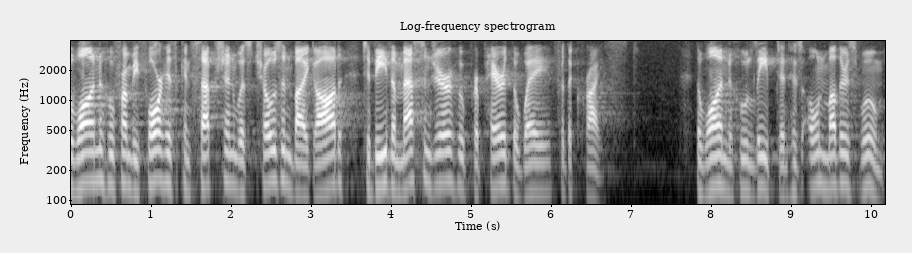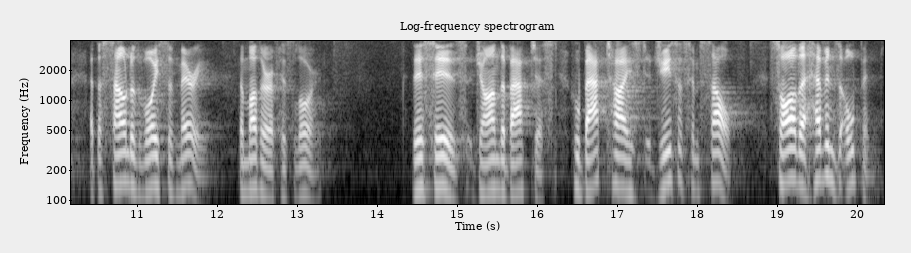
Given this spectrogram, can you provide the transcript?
the one who from before his conception was chosen by God to be the messenger who prepared the way for the Christ, the one who leaped in his own mother's womb at the sound of the voice of Mary, the mother of his Lord. This is John the Baptist, who baptized Jesus himself, saw the heavens opened,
